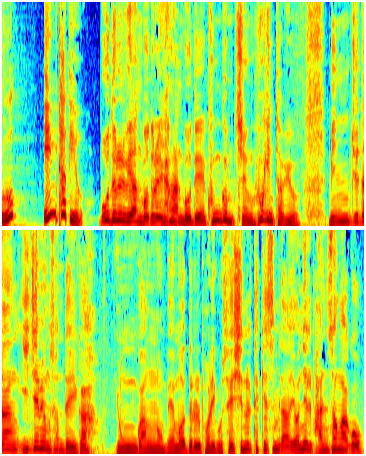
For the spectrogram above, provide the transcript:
훅 인터뷰 모두를 위한 모두를 향한 모두의 궁금증 훅 인터뷰 민주당 이재명 선대위가 용광로 메모들을 버리고 쇄신을 택했습니다. 연일 반성하고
